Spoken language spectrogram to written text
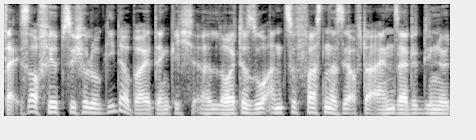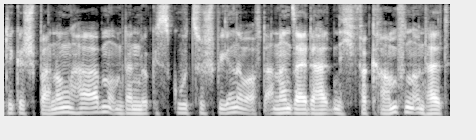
da ist auch viel Psychologie dabei, denke ich, äh, Leute so anzufassen, dass sie auf der einen Seite die nötige Spannung haben, um dann möglichst gut zu spielen, aber auf der anderen Seite halt nicht verkrampfen und halt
